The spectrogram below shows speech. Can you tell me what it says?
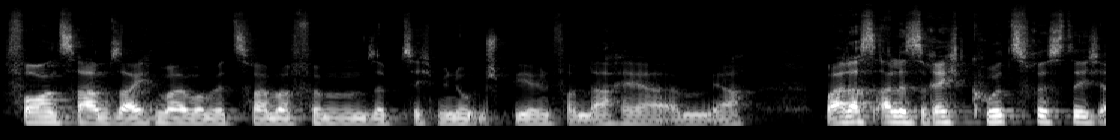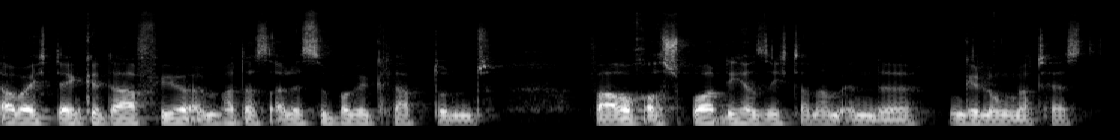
vor uns haben, sage ich mal, wo wir zweimal 75 Minuten spielen. Von daher ähm, ja, war das alles recht kurzfristig, aber ich denke, dafür ähm, hat das alles super geklappt und war auch aus sportlicher Sicht dann am Ende ein gelungener Test.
